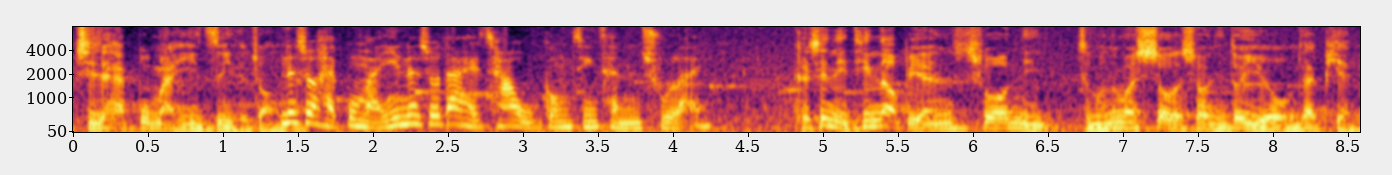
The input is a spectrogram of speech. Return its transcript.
其实还不满意自己的状态那。时候还不满意，那时候大概还差五公斤才能出来。可是你听到别人说你怎么那么瘦的时候，你都以为我们在骗你，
